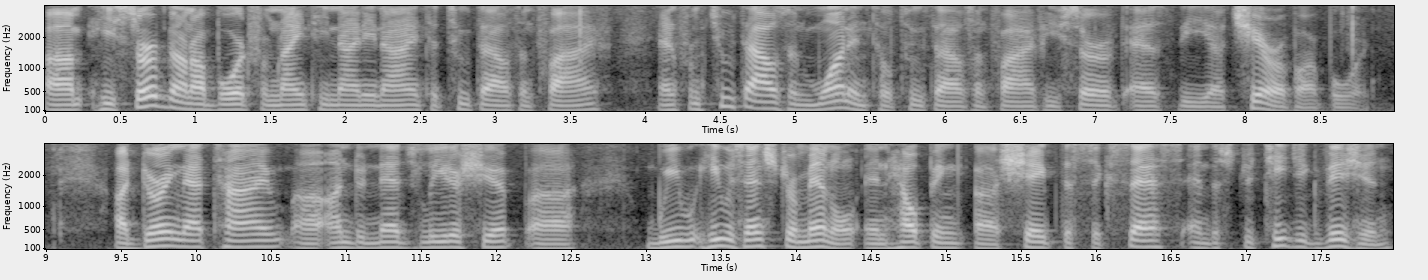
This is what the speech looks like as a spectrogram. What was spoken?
Um, he served on our board from 1999 to 2005. And from 2001 until 2005, he served as the uh, chair of our board. Uh, during that time, uh, under Ned's leadership, we, he was instrumental in helping shape the success and the strategic vision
